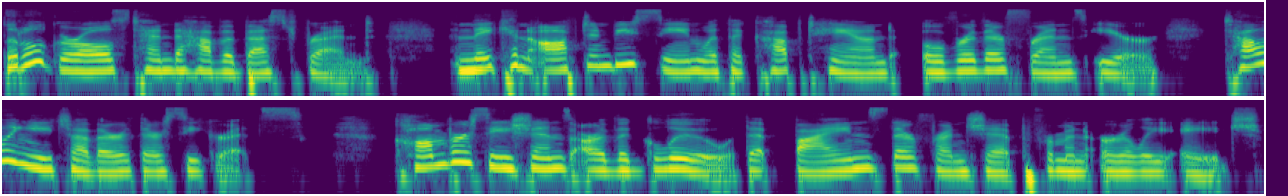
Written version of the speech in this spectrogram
Little girls tend to have a best friend, and they can often be seen with a cupped hand over their friend's ear, telling each other their secrets. Conversations are the glue that binds their friendship from an early age.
